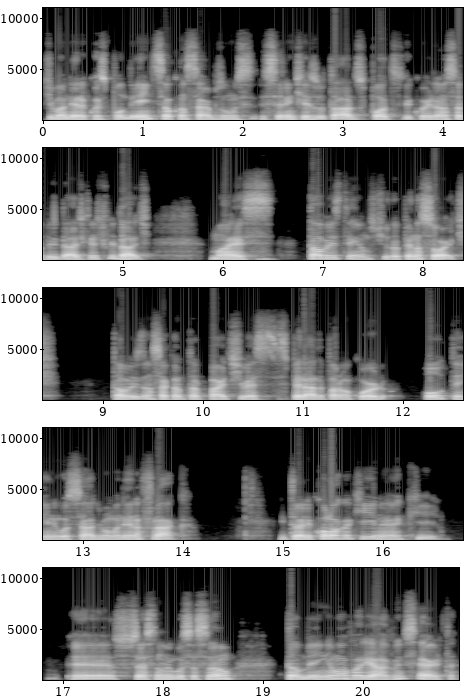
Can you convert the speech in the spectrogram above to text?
De maneira correspondente, se alcançarmos um excelente resultado, pode decorrer da nossa habilidade e criatividade mas talvez tenhamos tido apenas sorte. Talvez nossa contraparte tivesse esperado para um acordo ou tenha negociado de uma maneira fraca. Então ele coloca aqui, né, que é, sucesso na negociação também é uma variável incerta.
